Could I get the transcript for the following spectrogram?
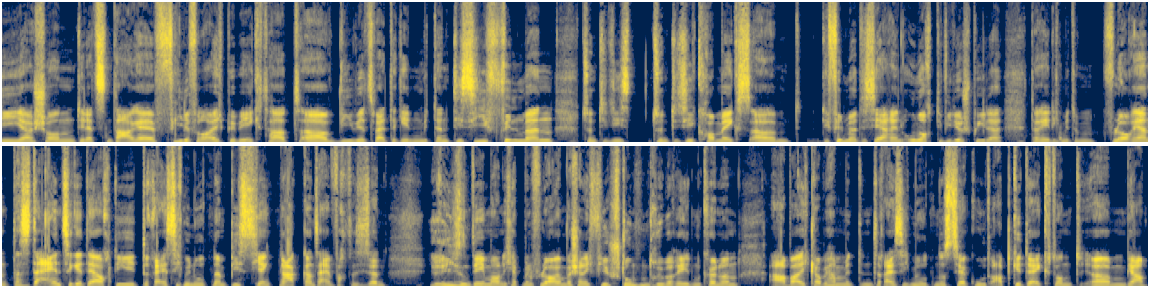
die ja schon die letzten Tage viele von euch bewegt hat. Äh, wie wird es weitergehen mit den DC-Filmen, zu den DC-Comics, äh, die Filme, die Serien und auch die Videospiele. Da rede ich mit dem Florian. Das ist der Einzige, der auch die 30 Minuten ein bisschen knackt. Ganz einfach. Das ist ein Riesenthema und ich habe mit Florian wahrscheinlich vier Stunden drüber reden können. Aber ich glaube, wir haben mit den 30 Minuten das sehr gut abgedeckt und ähm, ja,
